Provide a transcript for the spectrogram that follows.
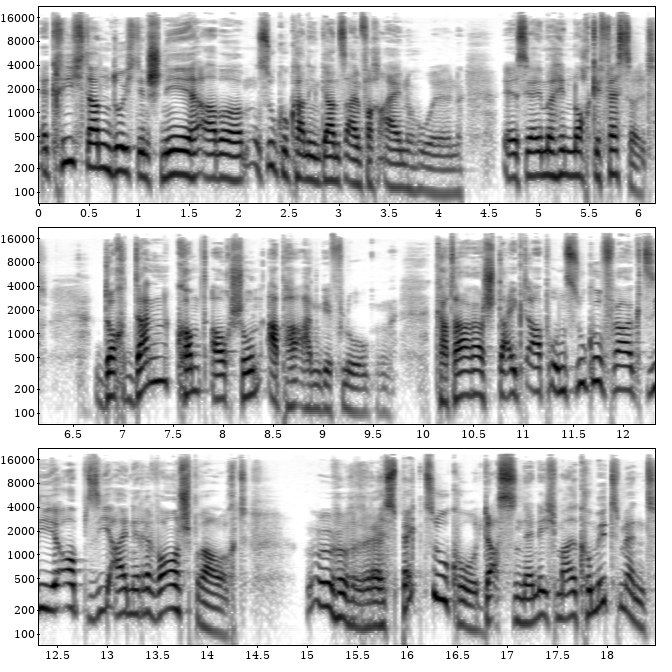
Er kriecht dann durch den Schnee, aber Suko kann ihn ganz einfach einholen. Er ist ja immerhin noch gefesselt. Doch dann kommt auch schon Appa angeflogen. Katara steigt ab und Suko fragt sie, ob sie eine Revanche braucht. Respekt, Suko, das nenne ich mal Commitment,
